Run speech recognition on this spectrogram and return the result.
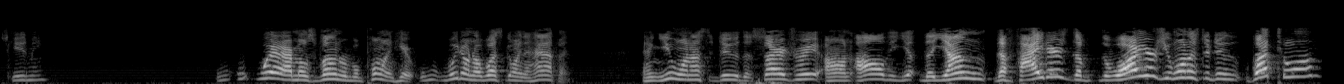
Excuse me? We're our most vulnerable point here. We don't know what's going to happen. And you want us to do the surgery on all the the young the fighters, the the warriors, you want us to do what to them?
